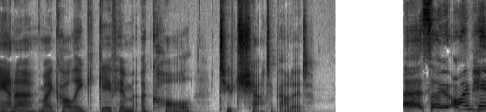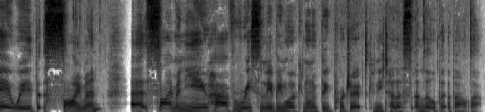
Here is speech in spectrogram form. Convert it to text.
Anna, my colleague, gave him a call to chat about it. Uh, so I'm here with Simon. Uh, Simon, you have recently been working on a big project. Can you tell us a little bit about that?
